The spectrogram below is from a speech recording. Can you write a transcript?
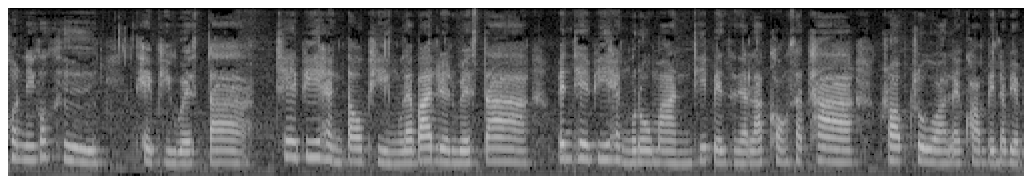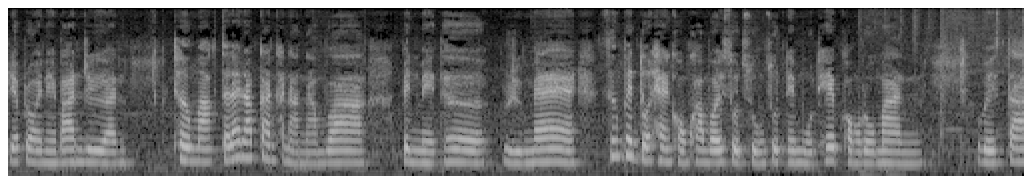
คนนี้ก็คือเทพีเวสตา เทพีแห่งเตาผิงและบ้านเรือนเวสตาเป็นเทพีแห่งโรมันที่เป็นสัญลักษณ์ของศรัทธา ครอบครัว และความเป็นระเบียบเรียบร้อยในบ้านเรือน เธอมักจะได้รับการขนานนามว่า เป็นเมเธอร์หรือแม่ ซึ่งเป็นตัวแทนของความบริสุทธิ์สูงสุดในหมู่เทพของโรมันเวสตา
